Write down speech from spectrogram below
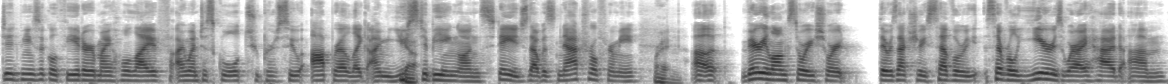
did musical theater my whole life. I went to school to pursue opera. Like I'm used Yeah. to being on stage. That was natural for me. Right. Uh, very long story short, there was actually several several years where I had um,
